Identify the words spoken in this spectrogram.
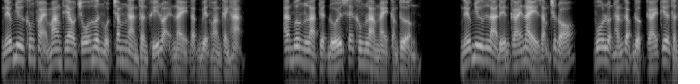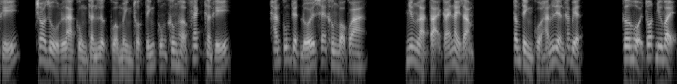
nếu như không phải mang theo chỗ hơn một trăm ngàn thần khí loại này đặc biệt hoàn cảnh hạ, an vương là tuyệt đối sẽ không làm này cảm tưởng nếu như là đến cái này dặm trước đó, vô luận hắn gặp được cái kia thần khí, cho dù là cùng thần lực của mình thuộc tính cũng không hợp phách thần khí, hắn cũng tuyệt đối sẽ không bỏ qua. Nhưng là tại cái này dặm, tâm tình của hắn liền khác biệt. Cơ hội tốt như vậy,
